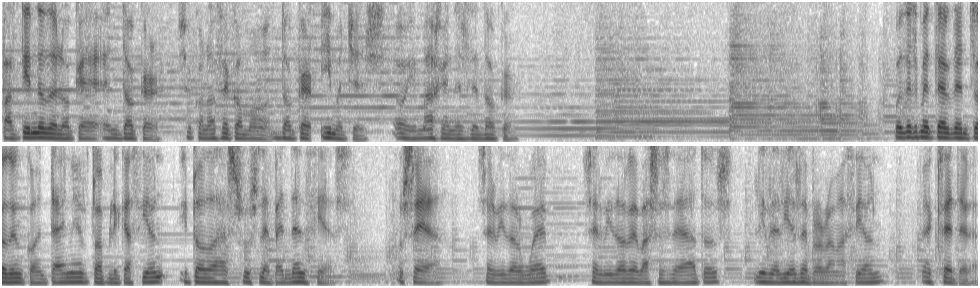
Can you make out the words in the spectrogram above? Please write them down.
partiendo de lo que en Docker se conoce como Docker Images o imágenes de Docker. Puedes meter dentro de un container tu aplicación y todas sus dependencias, o sea, servidor web, servidor de bases de datos, librerías de programación, etc.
